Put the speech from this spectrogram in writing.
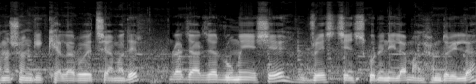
আনুষঙ্গিক খেলা রয়েছে আমাদের। আমরা যার যার রুমে এসে ড্রেস চেঞ্জ করে নিলাম, আলহামদুলিল্লাহ।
